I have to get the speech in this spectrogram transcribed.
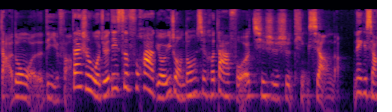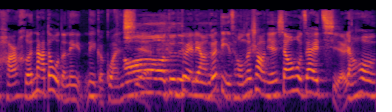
打动我的地方。但是我觉得第四幅画有一种东西和大佛其实是挺像的，那个小孩和纳豆的那那个关系，哦，对对对，两个底层的少年相互在一起，然后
